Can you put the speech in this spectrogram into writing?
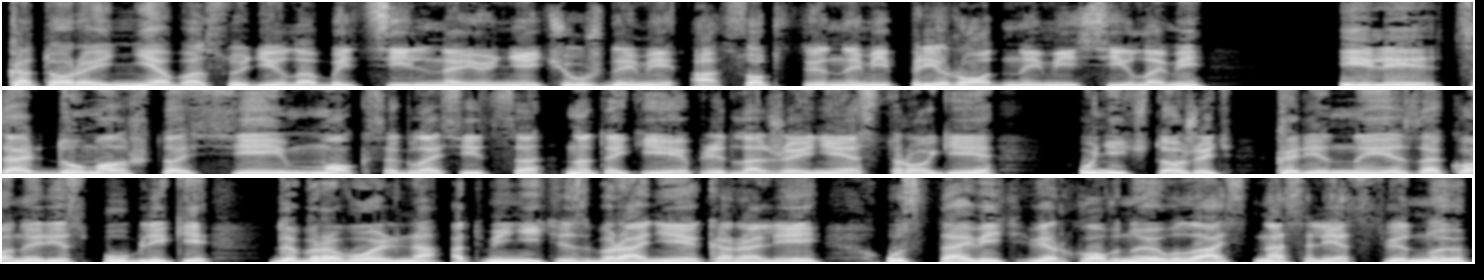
которой небо судило быть сильною не чуждыми, а собственными природными силами – или царь думал, что Сейм мог согласиться на такие предложения строгие, уничтожить коренные законы республики, добровольно отменить избрание королей, уставить верховную власть наследственную,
